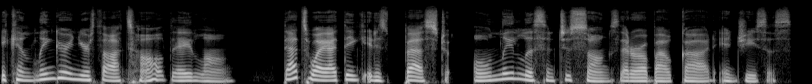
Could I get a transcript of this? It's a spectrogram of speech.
it can linger in your thoughts all day long. That's why I think it is best to only listen to songs that are about God and Jesus.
